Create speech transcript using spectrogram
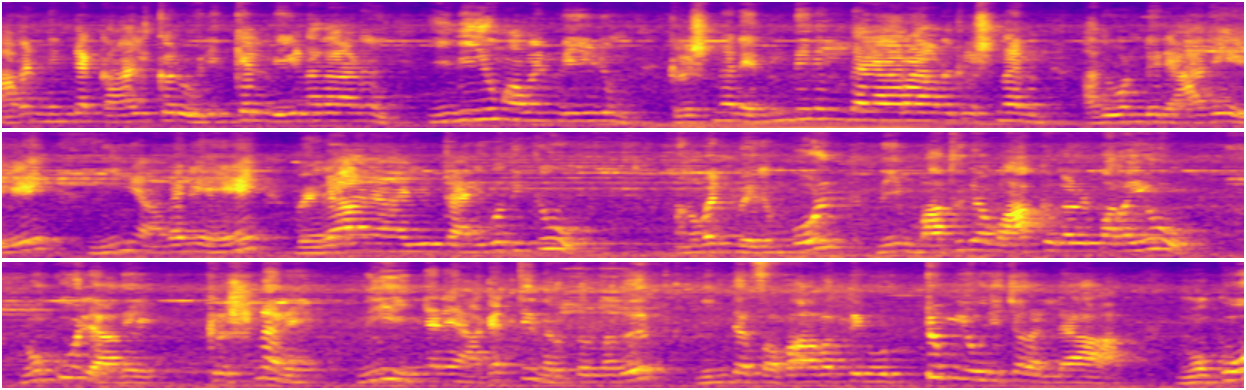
അവൻ നിന്റെ കാൽക്കൽ ഒരിക്കൽ വീണതാണ്. ഇനിയും അവൻ വീഴും. കൃഷ്ണൻ എന്തിനും തയ്യാറാണ് കൃഷ്ണൻ. അതുകൊണ്ട് രാധയെ നീ അവനെ വരാനായിട്ട് അനുവദിക്കൂ. അവൻ വരുമ്പോൾ നീ മധുര വാക്കുകൾ പറയൂ. നോക്കൂ രാധേ കൃഷ്ണനെ നീ ഇങ്ങനെ അകറ്റി നിർത്തുന്നത് നിന്റെ സ്വഭാവത്തിന് ഒട്ടും യോജിച്ചതല്ല. നോക്കൂ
